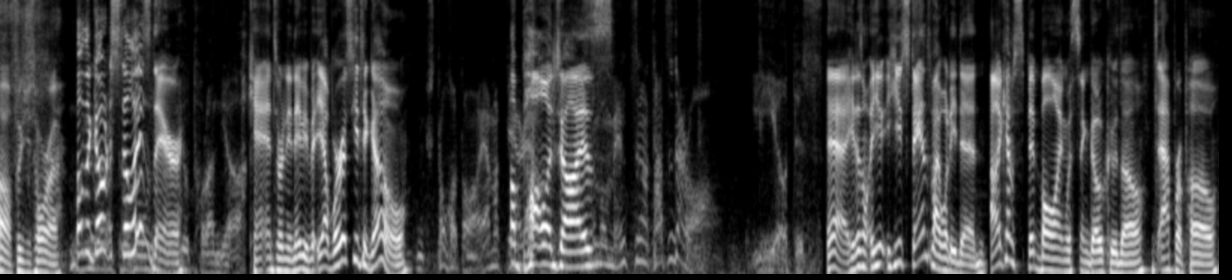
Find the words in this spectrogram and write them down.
Oh, Fujitora. Oh, the goat still is there. Can't enter any navy, but yeah, where is he to go? Apologize. Yeah, he doesn't. He, he stands by what he did. I like him spitballing with Sengoku, though. It's apropos.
